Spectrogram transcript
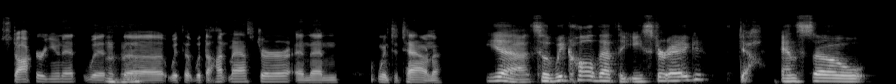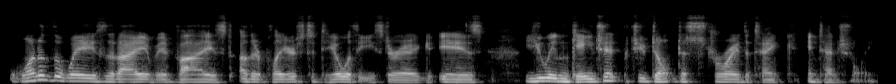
stalker unit with Mhm. uh with the, with the huntmaster, and then went to town. yeah. So we call that the Easter egg. Yeah. And so one of the ways that I've advised other players to deal with the Easter egg is you engage it, but you don't destroy the tank intentionally.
